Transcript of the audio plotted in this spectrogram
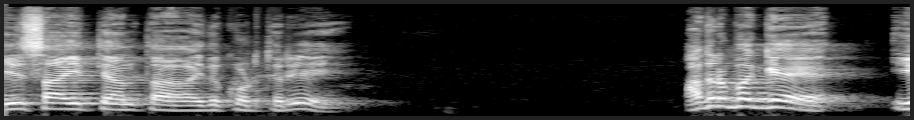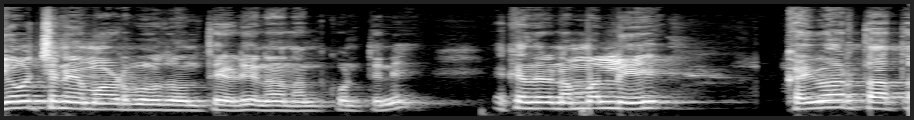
ಈ ಸಾಹಿತ್ಯ ಅಂತ ಇದು ಕೊಡ್ತೀರಿ? ಅದ್ರ ಬಗ್ಗೆ ಯೋಚನೆ ಮಾಡ್ಬೋದು ಅಂತೇಳಿ ನಾನು ಅಂದ್ಕೊಳ್ತೀನಿ ಯಾಕಂದರೆ ನಮ್ಮಲ್ಲಿ ಕೈವಾರ ತಾತ,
